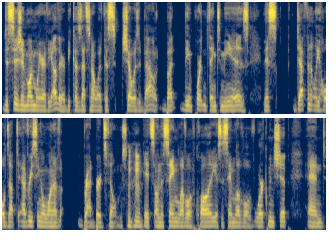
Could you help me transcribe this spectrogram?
decision one way or the other because that's not what this show is about. But the important thing to me is this definitely holds up to every single one of Brad Bird's films. Mhm. It's on the same level of quality. It's the same level of workmanship. And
